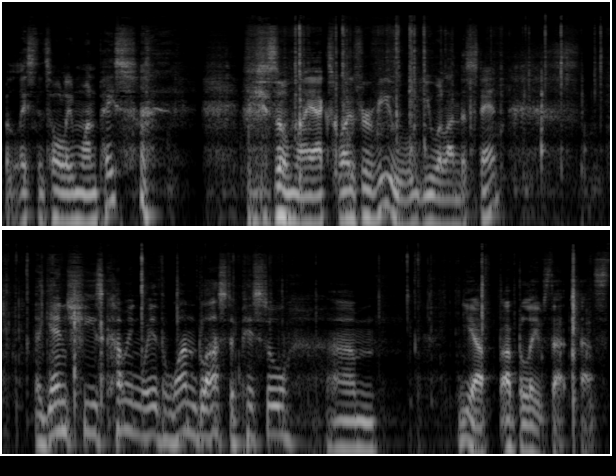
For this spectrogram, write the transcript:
But at least it's all in one piece. if you saw my Axe Woves review, you will understand. Again, she's coming with one blaster pistol. Um, yeah, I believe that that's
